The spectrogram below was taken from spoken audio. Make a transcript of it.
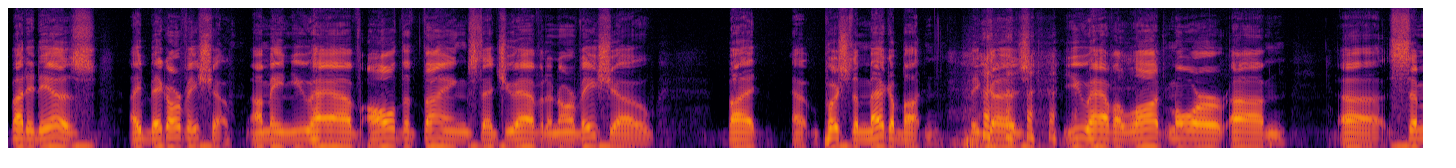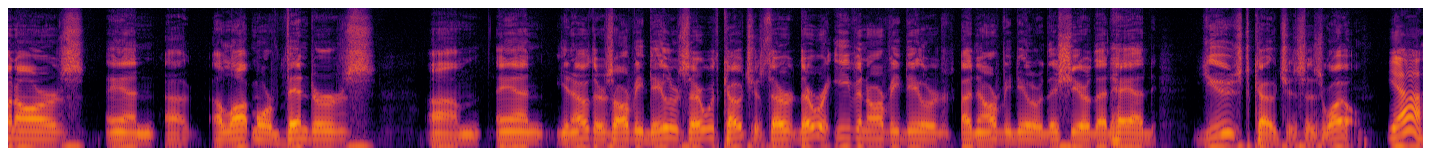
but it is a big RV show. I mean, you have all the things that you have at an RV show, but uh, push the mega button because you have a lot more um, uh, seminars and uh, a lot more vendors. Um, and you know, there's RV dealers there with coaches. There, there were even RV dealer, an RV dealer this year that had used coaches as well. Yeah,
